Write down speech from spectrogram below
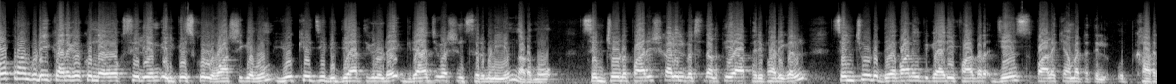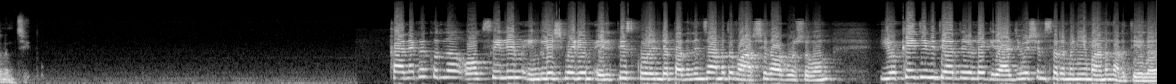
Thopramkudy Kanakakkunnu Auxilium L P school വാർഷികവും യു കെ ജി വിദ്യാർത്ഥികളുടെ ഗ്രാജുവേഷൻ സെറമണിയും നടന്നു. സെന്റ് ജോർഡ് പാരിഷ് ഹാളിൽ വെച്ച് നടത്തിയ പരിപാടികൾ സെന്റ് ജോർഡ് ദേവാലയ വികാരി ഫാദർ ജെയിംസ് പാലക്കാമറ്റത്തിൽ ഉദ്ഘാടനം ചെയ്തു. Kanakakkunnu Auxilium English medium L P സ്കൂളിന്റെ പതിനഞ്ചാമത് വാർഷികാഘോഷവും യു കെ ജി വിദ്യാർത്ഥികളുടെ ഗ്രാജുവേഷൻ സെറമണിയുമാണ് നടത്തിയത്.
